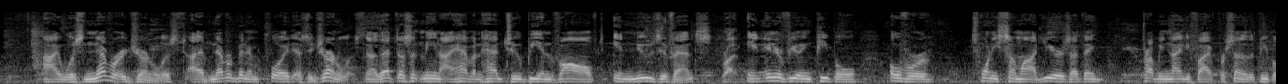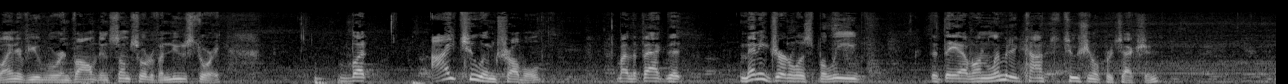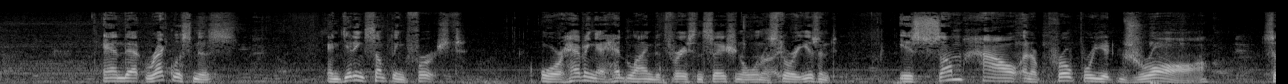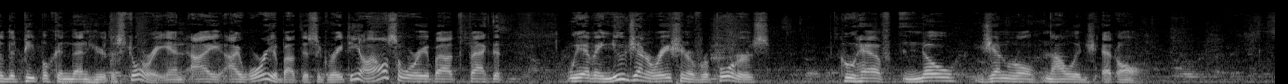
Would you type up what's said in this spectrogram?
I was never a journalist. I've never been employed as a journalist. Now that doesn't mean I haven't had to be involved in news events, Right. in interviewing people over twenty some odd years. I think probably ninety five percent of the people I interviewed were involved in some sort of a news story. But I too am troubled by the fact that many journalists believe that they have unlimited constitutional protection and that recklessness and getting something first or having a headline that's very sensational when the story isn't is somehow an appropriate draw so that people can then hear the story. And I, I worry about this a great deal. I also worry about the fact that we have a new generation of reporters who have no general knowledge at all.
